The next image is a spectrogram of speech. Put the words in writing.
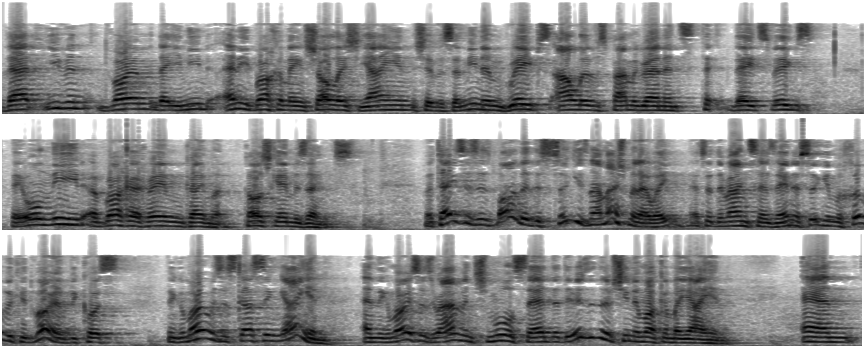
that even dvarim that you need any bracha main shalish, yayin, shivasaminim, grapes, olives, pomegranates, t- dates, figs, they all need a bracha achreim kaiman. Kol bezenis. But Taisus is bothered. The sugi is not mashma that way. That's what the Ran says. Ain't a sugi mechuvik because the Gemara was discussing yayin, and the Gemara says Rav and Shmuel said that there isn't a shinamakam yayin, and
